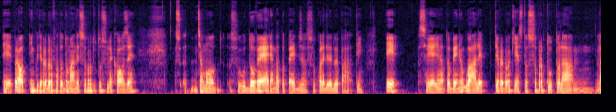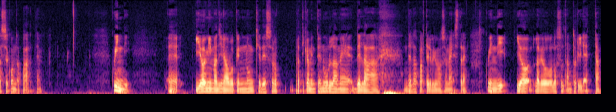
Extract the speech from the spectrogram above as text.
eh, però in cui ti avrebbero fatto domande soprattutto sulle cose, su, diciamo su dove eri andato peggio, su quale delle due parti. E se eri andato bene uguale, ti avrebbero chiesto soprattutto la, la seconda parte. Quindi eh, io mi immaginavo che non chiedessero praticamente nulla a me della, della parte del primo semestre, quindi io l'ho soltanto riletta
